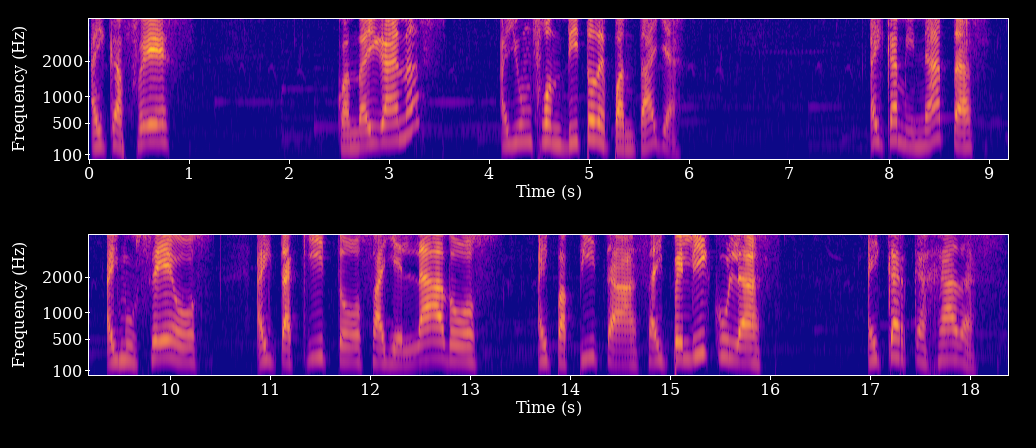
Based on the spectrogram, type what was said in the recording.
hay cafés. Cuando hay ganas, hay un fondito de pantalla. Hay caminatas, hay museos, hay taquitos, hay helados, hay papitas, hay películas, hay carcajadas.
